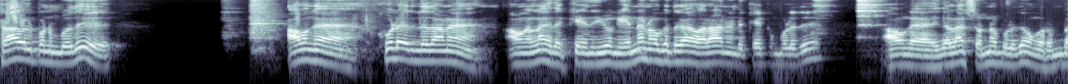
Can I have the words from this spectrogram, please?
டிராவல் பண்ணும்போது அவங்க கூட இருந்ததான அவங்கெல்லாம் இதை கே இவங்க என்ன நோக்கத்துக்காக வரான்னு கேட்கும் பொழுது அவங்க இதெல்லாம் சொன்ன பொழுது அவங்க ரொம்ப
